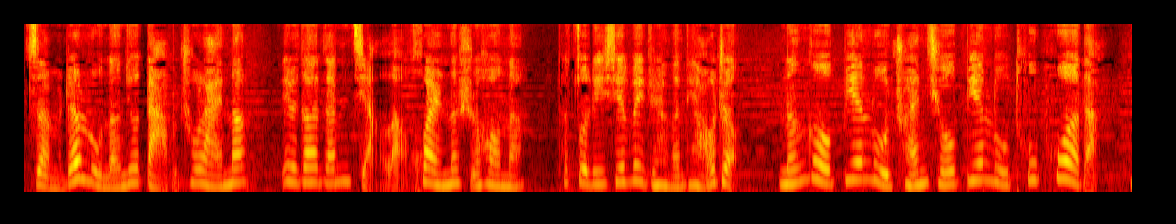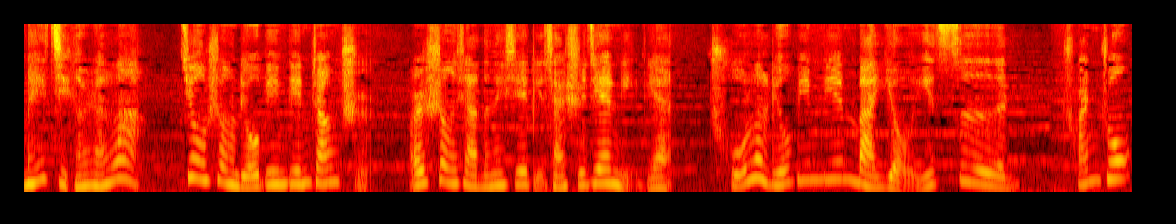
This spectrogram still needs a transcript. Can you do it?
怎么着鲁能就打不出来呢？因为刚才咱们讲了，换人的时候呢，他做了一些位置上的调整，能够边路传球边路突破的没几个人了，就剩刘彬彬、张弛。而剩下的那些比赛时间里边，除了刘彬彬吧，有一次传中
